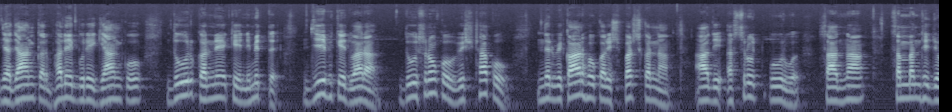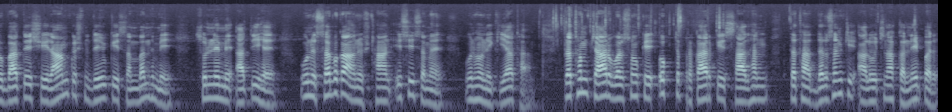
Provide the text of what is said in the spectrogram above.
यह जानकर भले बुरे ज्ञान को दूर करने के निमित्त जीभ के द्वारा दूसरों को विष्ठा को निर्विकार होकर स्पर्श करना आदि अश्रुतपूर्व साधना संबंधी जो बातें श्री रामकृष्ण देव के संबंध में सुनने में आती है। उन सब का अनुष्ठान इसी समय उन्होंने किया था। प्रथम चार वर्षों के उक्त प्रकार के साधन तथा दर्शन की आलोचना करने पर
